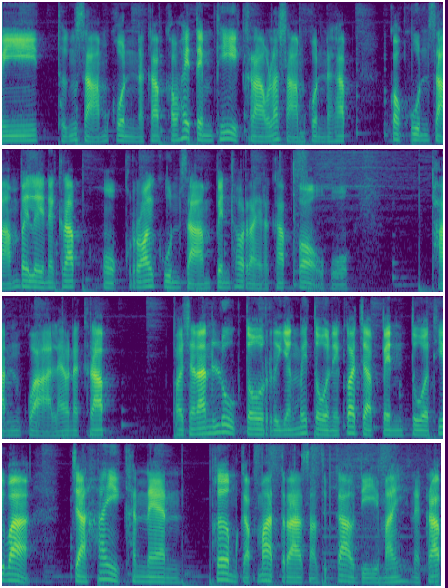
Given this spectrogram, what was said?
มีถึง 3 คนนะครับเขาให้เต็มที่คราวละ 3 คนนะครับ ก็คูณ 3 ไปเลยนะครับ 600คูณ3เป็นเท่าไหร่ละครับ ก็โอ้โหพันกว่าแล้วนะครับ เพราะฉะนั้นลูกโตหรือยังไม่โตเนี่ยก็จะเป็นตัวที่ว่าจะให้คะแนนเพิ่มกับมาตรา 39 ดีไหมนะครับ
